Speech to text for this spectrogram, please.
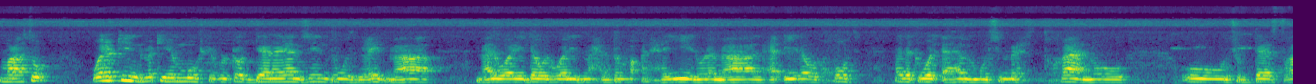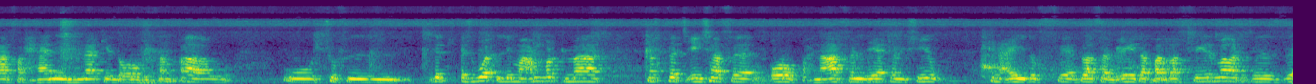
مراتو ولكن ما كيهموش كيقول لك انايا نجي ندوز العيد مع مع الوالدة والوالد ما حدهم باقي حيين ولا مع العائلة والخوت هذاك هو الأهم ونشم ريحه الدخان و... ونشوف الدراري الصغار فرحانين هنا كيدوروا في الطنقة و... وتشوف. ديك الأجواء اللي ما عمرك ما ما تعيشها في أوروبا حنا عارفين اللي كنمشيو كنعيدوا في بلاصة بعيدة برا الفيرما كتهز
